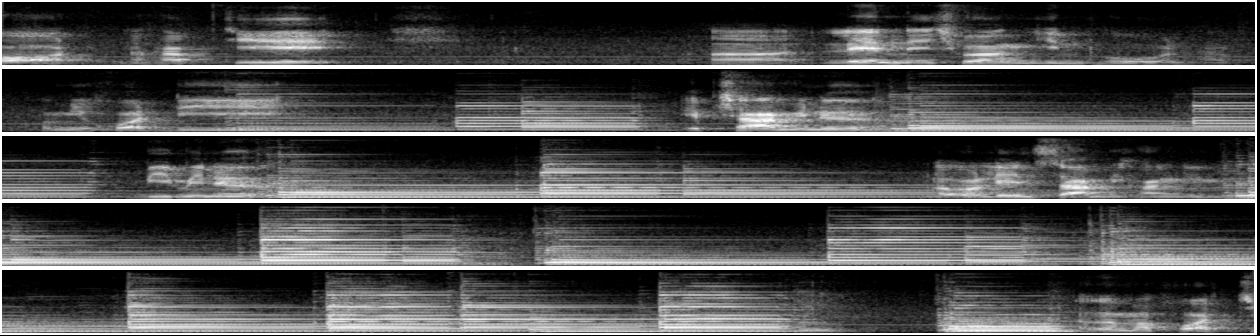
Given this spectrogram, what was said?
คอร์ดนะครับที่เล่นในช่วงอินโทรนครับ ก็มีคอร์ด D F sharp minor B minor แล้วก็เล่นซ้ำอีกครั้งหนึ่งแล้วก็มาคอร์ด G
